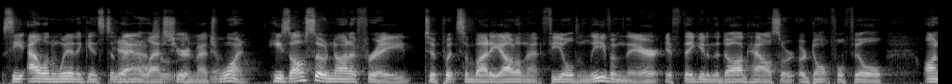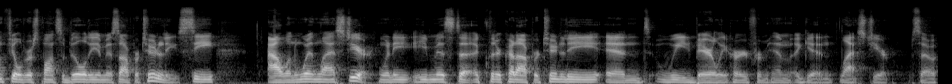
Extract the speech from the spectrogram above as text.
See Alan Winn against Atlanta yeah, last year in match yep. one. He's also not afraid to put somebody out on that field and leave him there if they get in the doghouse or, or don't fulfill on field responsibility and miss opportunities. See Alan Winn last year when he, he missed a, a clear cut opportunity and we barely heard from him again last year. So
